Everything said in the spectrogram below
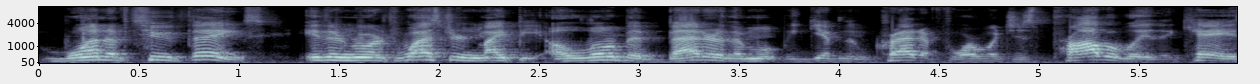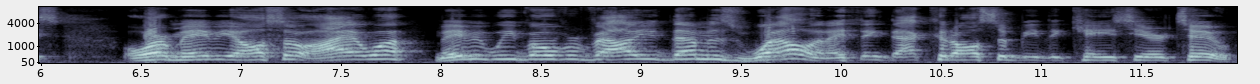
one of two things. Either Northwestern might be a little bit better than what we give them credit for, which is probably the case, or maybe also Iowa, maybe we've overvalued them as well. And I think that could also be the case here, too.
